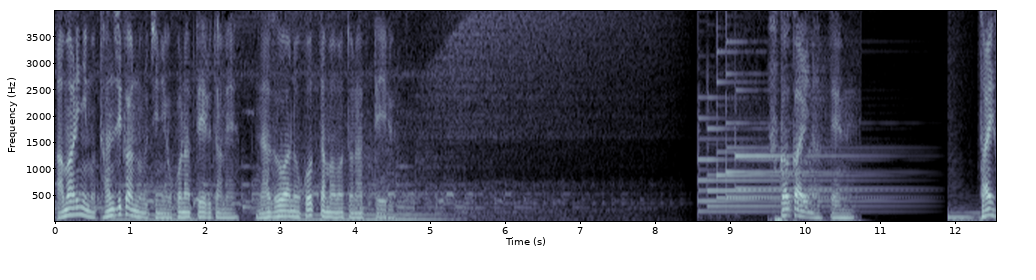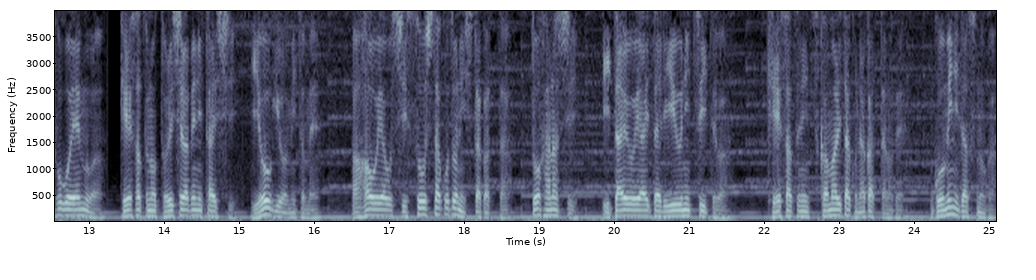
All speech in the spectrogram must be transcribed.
あまりにも短時間のうちに行っているため、謎は残ったままとなっている。不可解な点。逮捕後 M は警察の取り調べに対し容疑を認め、母親を失踪したことにしたかったと話し、遺体を焼いた理由については、警察に捕まりたくなかったので、ゴミに出すのが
